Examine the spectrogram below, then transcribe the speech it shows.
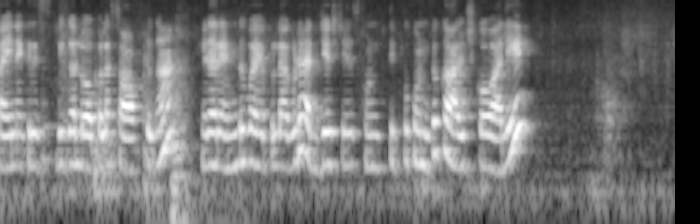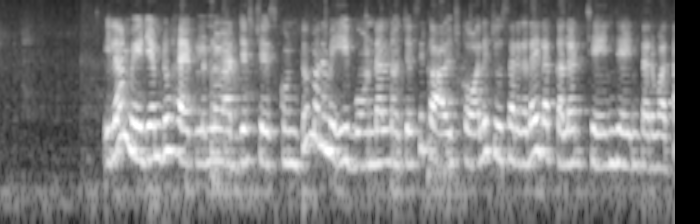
పైన క్రిస్పీగా లోపల సాఫ్ట్గా ఇలా రెండు వైపులా కూడా అడ్జస్ట్ చేసుకుంటూ తిప్పుకుంటూ కాల్చుకోవాలి. ఇలా మీడియం టు హై ఫ్లేమ్లో అడ్జస్ట్ చేసుకుంటూ మనం ఈ బోండాలను వచ్చేసి కాల్చుకోవాలి. చూసారు కదా ఇలా కలర్ చేంజ్ అయిన తర్వాత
